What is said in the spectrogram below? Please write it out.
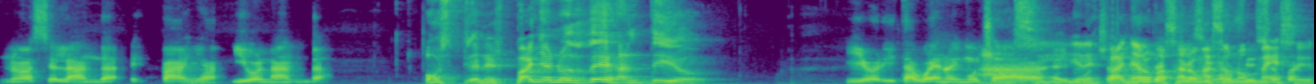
Nueva Zelanda, España y Holanda. Hostia, en España nos dejan, tío. Y ahorita, bueno, hay muchas. Ah, en España lo pasaron hace unos meses.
